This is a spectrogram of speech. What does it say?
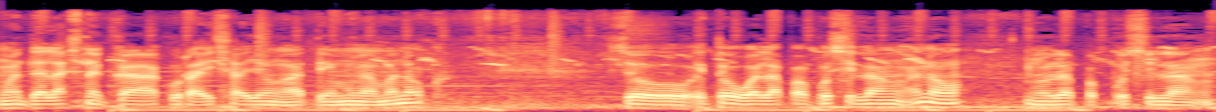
madalas nagkakuraysa yung ating mga manok so ito wala pa po silang ano wala pa po silang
